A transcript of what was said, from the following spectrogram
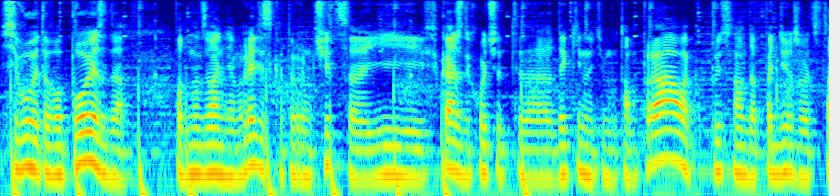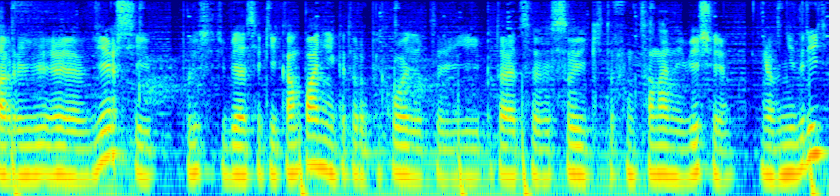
всего этого поезда под названием Redis, который мчится, и каждый хочет э, докинуть ему там правок, плюс надо поддерживать старые э, версии, плюс у тебя всякие компании, которые приходят и пытаются свои какие-то функциональные вещи внедрить.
